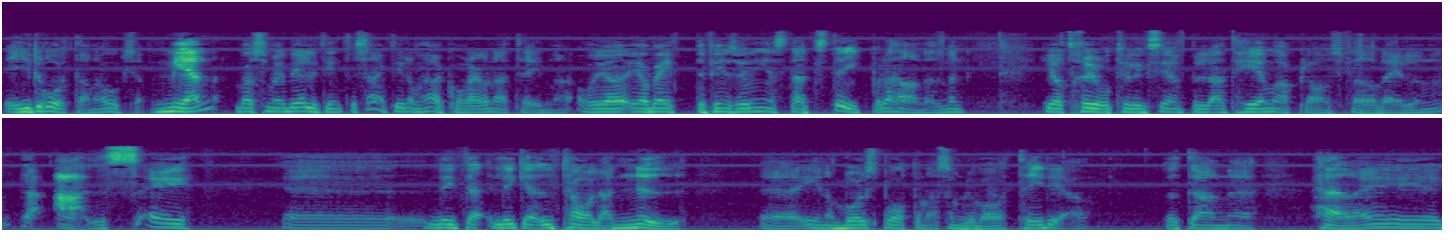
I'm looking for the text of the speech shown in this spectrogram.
idrottarna också. Men vad som är väldigt intressant i de här coronatiderna och jag, jag vet, det finns väl ingen statistik på det här nu, men jag tror till exempel att hemmaplansfördelen inte alls är eh, lite, lika uttalad nu eh, inom bollsporterna som det var tidigare. Utan eh, här är,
